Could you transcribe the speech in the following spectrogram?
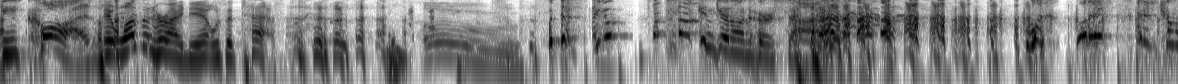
because It wasn't her idea; it was a test. Oh. What the, are you fucking get on her side? what? What is? I didn't come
